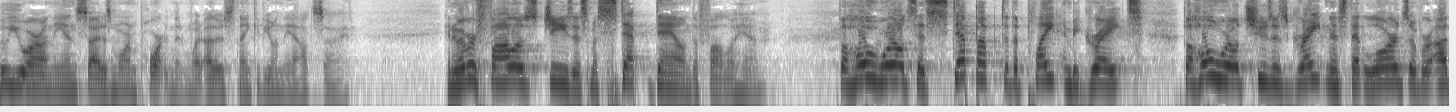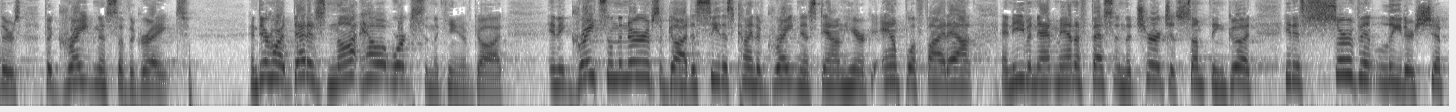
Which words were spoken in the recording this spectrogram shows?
who you are on the inside is more important than what others think of you on the outside. And whoever follows Jesus must step down to follow him. The whole world says, step up to the plate and be great. The whole world chooses greatness that lords over others, the greatness of the great. And dear heart, that is not how it works in the kingdom of God. And it grates on the nerves of God to see this kind of greatness down here amplified out and even that manifested in the church as something good. It is servant leadership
